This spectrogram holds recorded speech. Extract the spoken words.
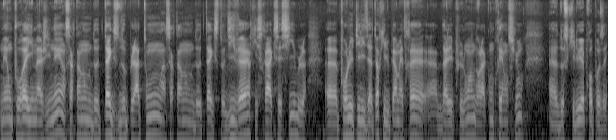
mais on pourrait imaginer un certain nombre de textes de Platon, un certain nombre de textes divers qui seraient accessibles euh, pour l'utilisateur, qui lui permettraient euh, d'aller plus loin dans la compréhension de ce qui lui est proposé.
